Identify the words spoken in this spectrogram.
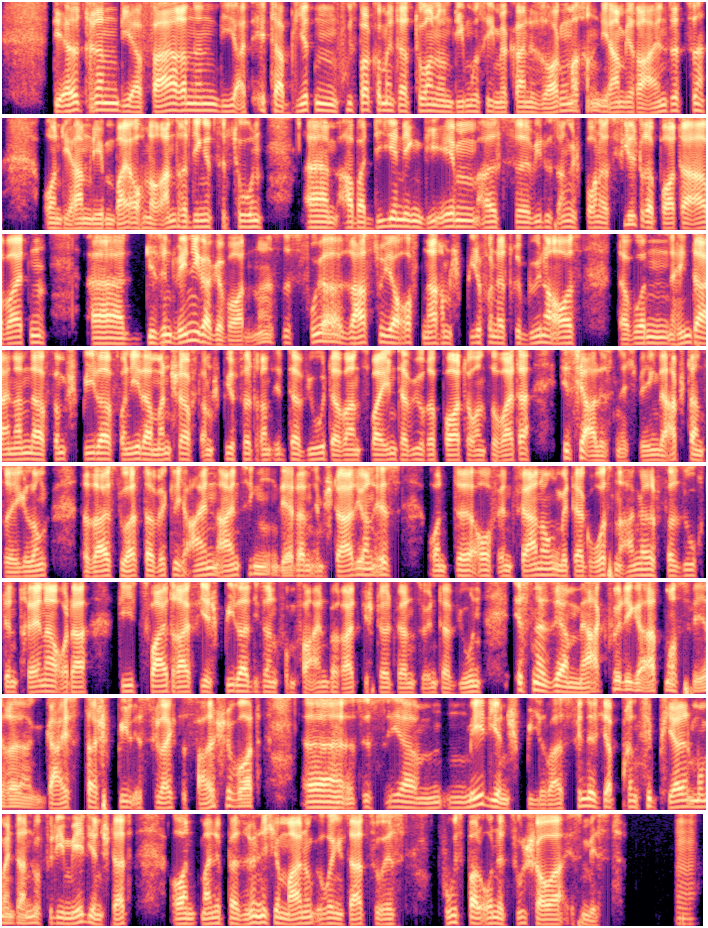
Die Älteren, die Erfahrenen, die etablierten Fußballkommentatoren, um die muss ich mir keine Sorgen machen. Die haben ihre Einsätze und die haben nebenbei auch noch andere Dinge zu tun. Ähm, aber diejenigen, die eben als, äh, wie du es angesprochen hast, Field Reporter arbeiten, äh, die sind weniger geworden. Ne? Es ist früher saßt du ja oft nach dem Spiel von der Tribüne aus, da wurden hintereinander fünf Spieler von jeder Mannschaft am Spielfeldrand interviewt, da waren zwei Interviewreporter und so weiter. Ist ja alles nicht, wegen der Abstandsregelung. Das heißt, du hast da wirklich einen einzigen, der dann im Stadion ist und äh, auf Entfernung mit der großen Angel versucht, den Trainer oder die zwei, drei, vier Spieler, die dann vom Verein bereitgestellt werden, zu interviewen. Ist eine sehr merkwürdige Atmosphäre. Geisterspiel ist vielleicht das falsche Wort. Äh, es ist eher ein Medienspiel, weil es findet ja prinzipiell momentan nur für die Medien statt. Und meine persönliche Meinung übrigens dazu ist, Fußball ohne Zuschauer ist Mist. Mhm.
